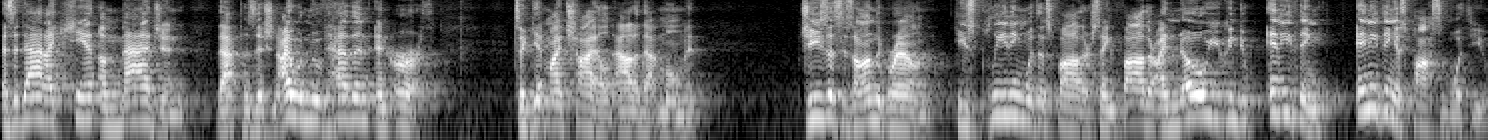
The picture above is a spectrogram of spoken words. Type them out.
As a dad, I can't imagine that position. I would move heaven and earth to get my child out of that moment. Jesus is on the ground. He's pleading with his father, saying, Father, I know you can do anything. Anything is possible with you.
